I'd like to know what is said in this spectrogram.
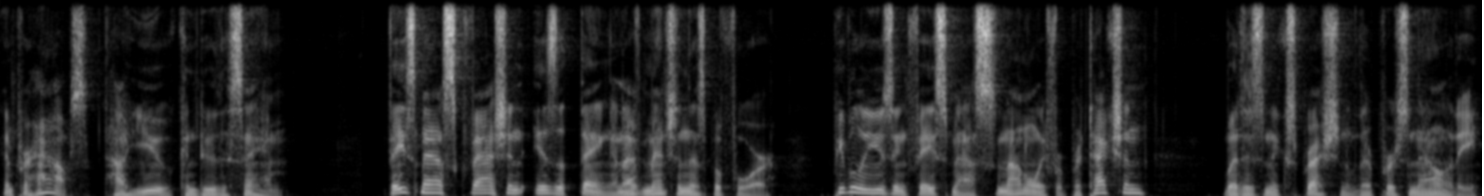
and perhaps how you can do the same. Face mask fashion is a thing, and I've mentioned this before. People are using face masks not only for protection, but as an expression of their personality.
